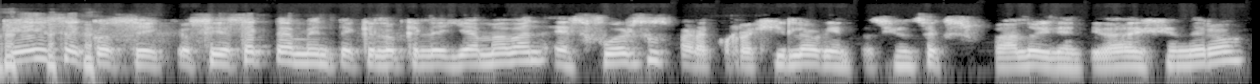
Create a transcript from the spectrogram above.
¿qué es ecosic? Sí, exactamente, que lo que le llamaban esfuerzos para corregir la orientación sexual o identidad de género.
